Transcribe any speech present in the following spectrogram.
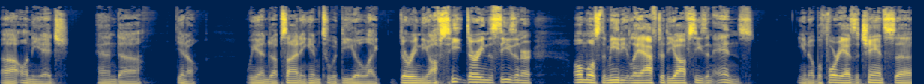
uh, on the edge and uh, you know, we ended up signing him to a deal like during the off se- during the season or almost immediately after the off season ends. You know, before he has a chance, uh,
